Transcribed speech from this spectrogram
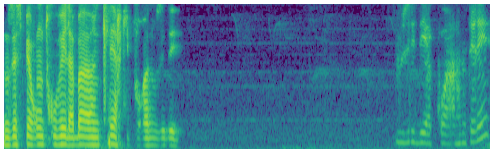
nous espérons trouver là-bas un clerc qui pourra nous aider. Vous aider à quoi? À l'enterrer?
